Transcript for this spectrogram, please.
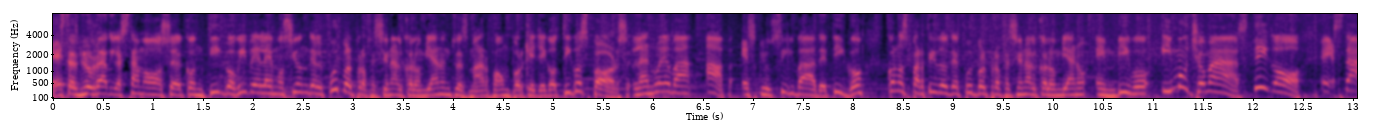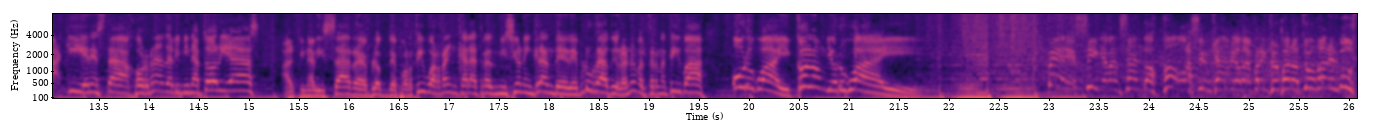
Esta es Blue Radio, estamos eh, contigo. Vive la emoción del fútbol profesional colombiano en tu smartphone porque llegó Tigo Sports, la nueva app exclusiva de Tigo con los partidos de fútbol profesional colombiano en vivo y mucho más. Tigo está aquí en esta jornada de eliminatorias. Al finalizar el blog deportivo arranca la transmisión en grande de Blue Radio, la nueva alternativa Uruguay, Colombia, Uruguay. Pérez sigue avanzando. Ahora un cambio de frente para tomar el bus.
